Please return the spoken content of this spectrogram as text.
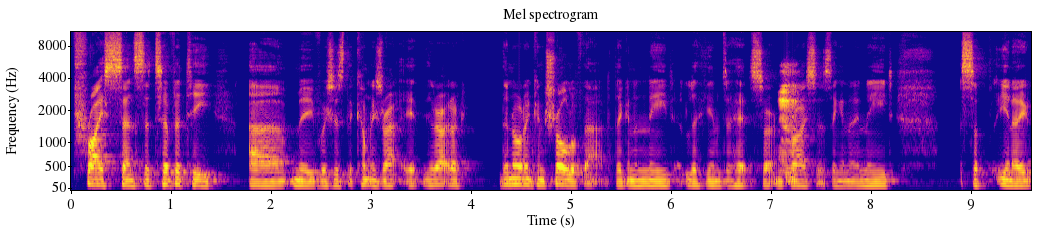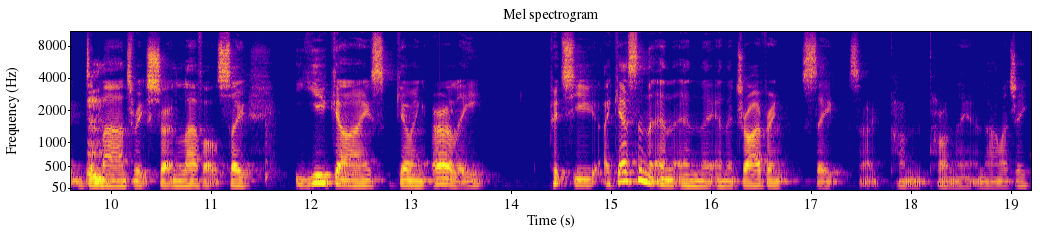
price sensitivity uh, move, which is the companies are they're at they're not in control of that. They're going to need lithium to hit certain prices. They're going to need, you know, demand to reach certain levels. So you guys going early puts you, I guess, in the in, in the in the driving seat. Sorry, pardon, pardon the analogy,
